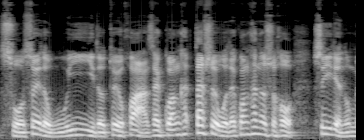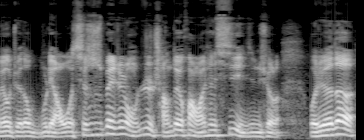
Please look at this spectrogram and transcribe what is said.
琐碎的无意义的对话，在观看，但是我在观看的时候是一点都没有觉得无聊，我其实是被这种日常对话完全吸引进去了。我觉得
